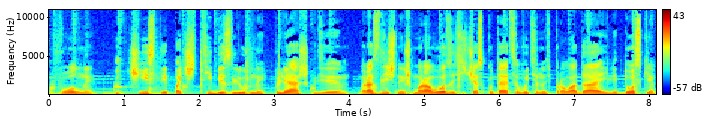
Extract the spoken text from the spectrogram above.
волны и чистый, почти безлюдный пляж, где различные шмаровозы сейчас пытаются вытянуть провода или доски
